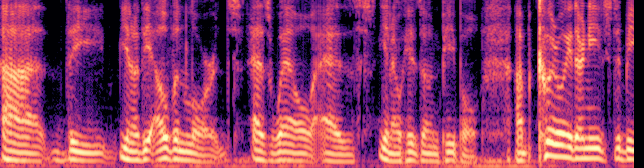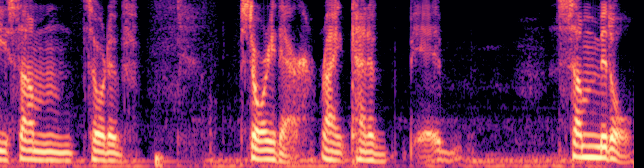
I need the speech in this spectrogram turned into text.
uh, the you know the elven lords as well as you know his own people. Um, clearly, there needs to be some sort of story there, right? Kind of. Some middle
